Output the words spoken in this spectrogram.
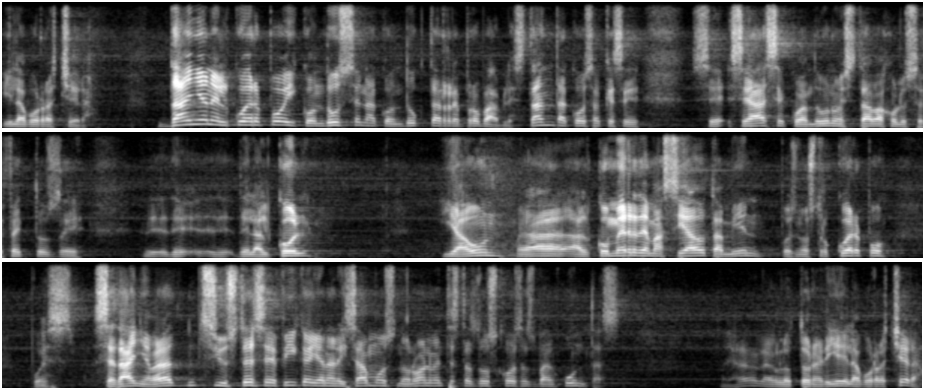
y la borrachera dañan el cuerpo y conducen a conductas reprobables. Tanta cosa que se, se, hace cuando uno está bajo los efectos de, del alcohol y aún al comer demasiado también, pues nuestro cuerpo pues se daña. ¿verdad? Si usted se fija y analizamos, normalmente estas dos cosas van juntas, la glotonería y la borrachera.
